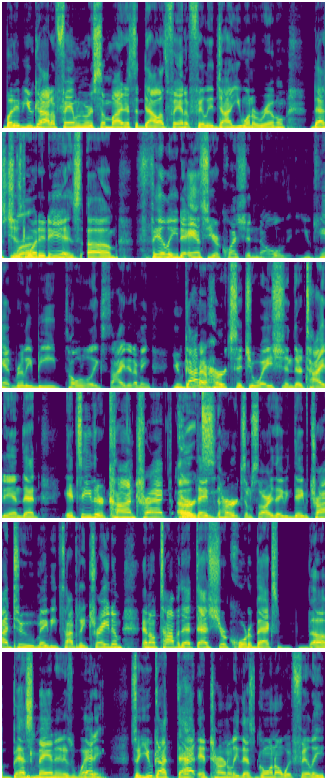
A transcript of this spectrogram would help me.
But if you got a family member, somebody that's a Dallas fan, a Philly John, you want to rib them. That's just Right. what it is. Um, Philly, to answer your question, no, you can't really be totally excited. I mean, you got a hurt situation. They're tied in that it's either contract. Uh, Hurts. they've hurts. I'm sorry. They they've tried to maybe typically trade him, and on top of that, that's your quarterback's uh, best man in his wedding. So you got that eternally that's going on with Philly.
